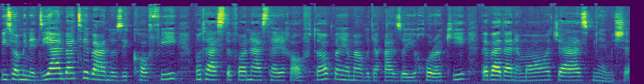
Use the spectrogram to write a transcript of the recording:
ویتامین دی البته به اندازه کافی متاسفانه از طریق آفتاب و یا مواد غذایی خوراکی به بدن ما جذب نمیشه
